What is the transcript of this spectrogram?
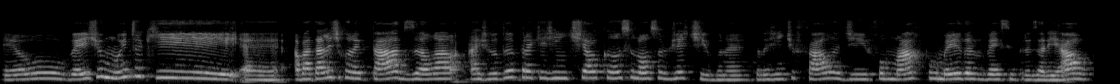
Eu vejo muito que é, a batalha de conectados ela ajuda para que a gente alcance o nosso objetivo, né? Quando a gente fala de formar por meio da vivência empresarial,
